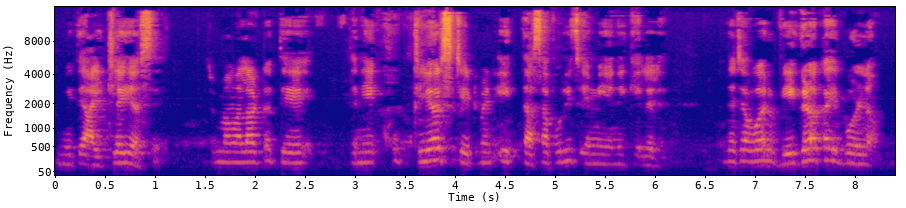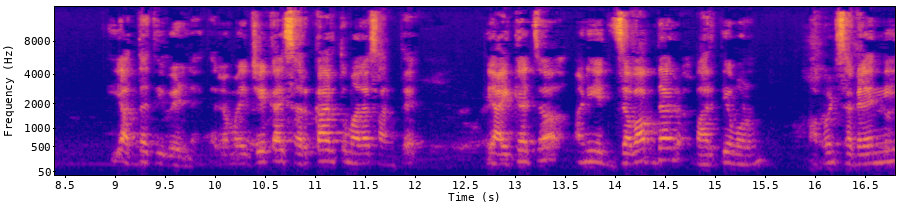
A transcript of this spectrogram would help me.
तुम्ही ते ऐकलंही असेल. त्यामुळे मला वाटतं ते त्यांनी एक खूप क्लिअर स्टेटमेंट एक तासापूर्वीच एम ईने केलेलं आहे. त्याच्यावर वेगळं काही बोलणं ही आता ती वेळ नाही. त्याच्यामुळे जे काय सरकार तुम्हाला सांगतंय ते ऐकायचं आणि एक जबाबदार भारतीय म्हणून आपण सगळ्यांनी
